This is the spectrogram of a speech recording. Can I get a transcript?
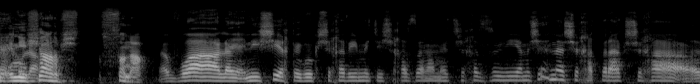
يعني شارب ش- الصنعه voilà يعني شيخ كيقول لك شيخه ريميتي شيخه زلاميط شيخه الجنية ماشي حنا شيخه تراك شيخه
